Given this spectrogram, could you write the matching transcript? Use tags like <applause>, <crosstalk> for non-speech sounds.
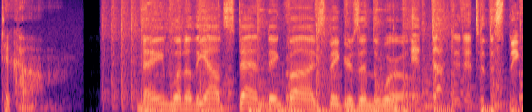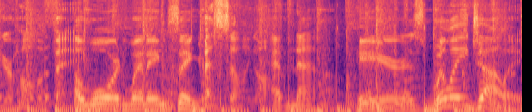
to come. Named one of the outstanding five speakers in the world. Inducted into the Speaker Hall of Fame. Award winning singer. Best selling author. And now, here's Willie Jolly.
